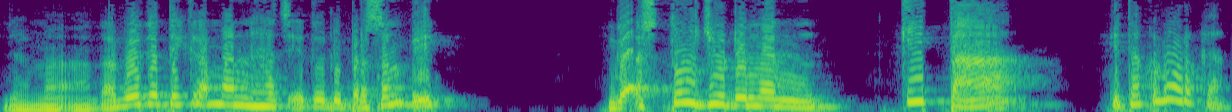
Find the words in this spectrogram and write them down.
jamaah. Tapi ketika manhaj itu dipersempit, nggak setuju dengan kita, kita keluarkan.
